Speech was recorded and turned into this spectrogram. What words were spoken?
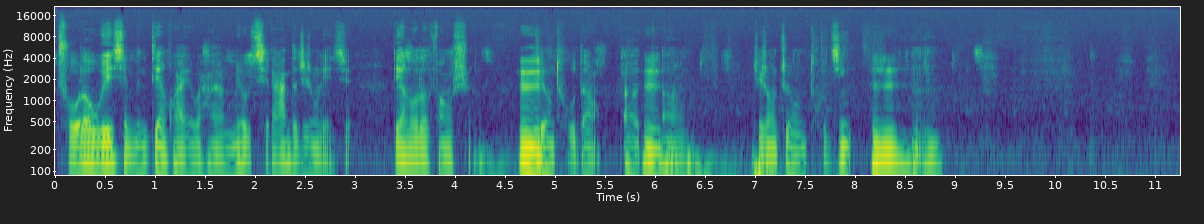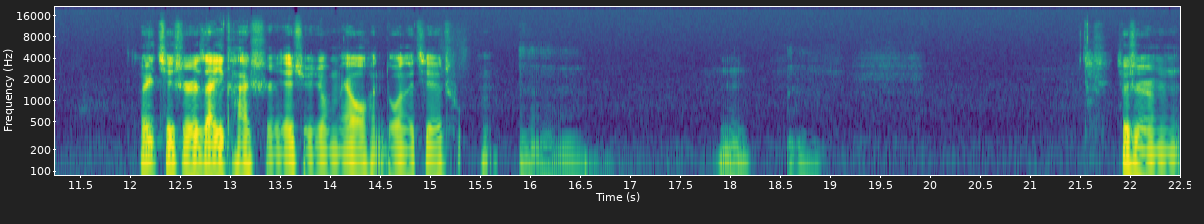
除了微信跟电话以外，好像没有其他的这种联系联络的方式，这嗯种途道，呃嗯。嗯这种这种途径，嗯，嗯嗯。所以其实，在一开始也许就没有很多的接触。嗯嗯。嗯。嗯，就是，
